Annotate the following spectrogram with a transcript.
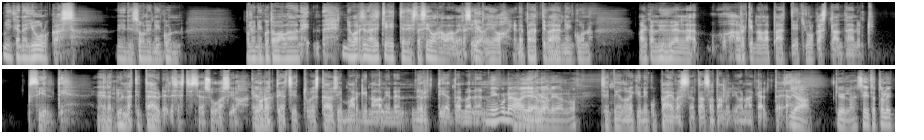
minkä ne julkaisi, niin se oli niin kuin, oli niin kuin tavallaan, ne varsinaisesti kehitteli sitä seuraavaa versiota Joo. jo, ja ne päätti vähän niin kuin aika lyhyellä harkinnalla päätti, että julkaistaan tämä nyt silti. Ja heidät yllätti täydellisesti sen suosio. Ne Kyllä. odotti, että siitä tulisi täysin marginaalinen nörtti ja tämmöinen. Niin kuin ne aiemmin oli ollut. Sitten niillä olikin niin kuin päivässä jotain 100 miljoonaa käyttäjää. Joo, kyllä. Siitä tuli,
